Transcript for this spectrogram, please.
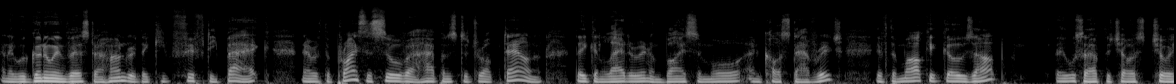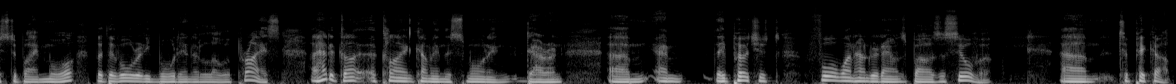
and they were going to invest 100 they keep 50 back now if the price of silver happens to drop down they can ladder in and buy some more and cost average if the market goes up they also have the choice, choice to buy more, but they've already bought in at a lower price. I had a, a client come in this morning, Darren, um, and they purchased four 100 ounce bars of silver um, to pick up.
